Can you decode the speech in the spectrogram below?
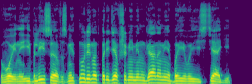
Воины Иблиса взметнули над поредевшими минганами боевые стяги.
